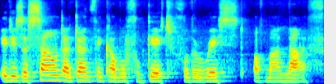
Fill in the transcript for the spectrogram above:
It is a sound I don't think I will forget for the rest of my life.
